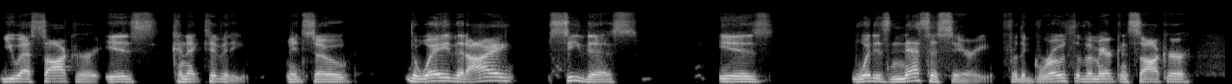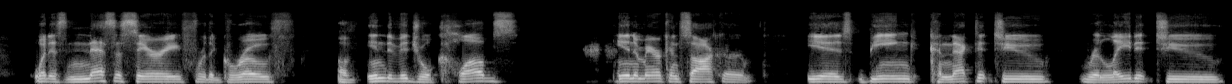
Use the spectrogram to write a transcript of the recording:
U.S. soccer is connectivity, and so the way that I see this is what is necessary for the growth of American soccer what is necessary for the growth of individual clubs in American soccer is being connected to, related to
